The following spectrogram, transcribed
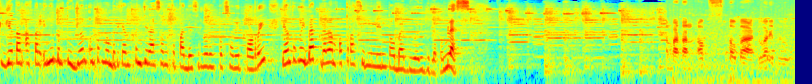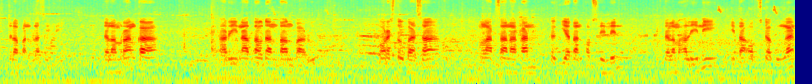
kegiatan apel ini bertujuan untuk memberikan penjelasan kepada seluruh personil Polri yang terlibat dalam operasi Lilin Toba 2018. Tempatan Ops Toba 2018 ini dalam rangka Hari Natal dan Tahun Baru, Polres Tobasa melaksanakan kegiatan Ops Lilin. Dalam hal ini kita Ops gabungan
